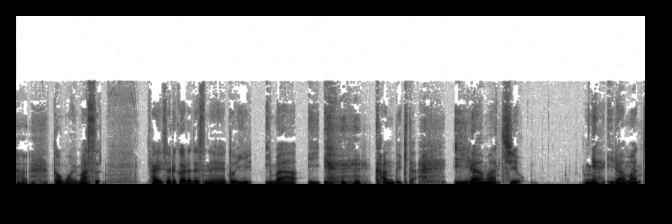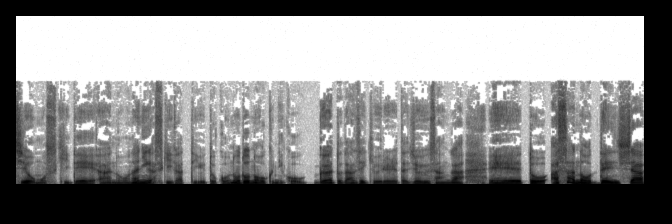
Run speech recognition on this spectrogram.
と思います。はい、それからですね、えっと、今、い 噛んできた。イラマチオ。ね、イラマチオも好きで、あの、何が好きかっていうと、こう、喉の奥にこう、ぐーっと男性器を入れられた女優さんが、えっ、ー、と、朝の電車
